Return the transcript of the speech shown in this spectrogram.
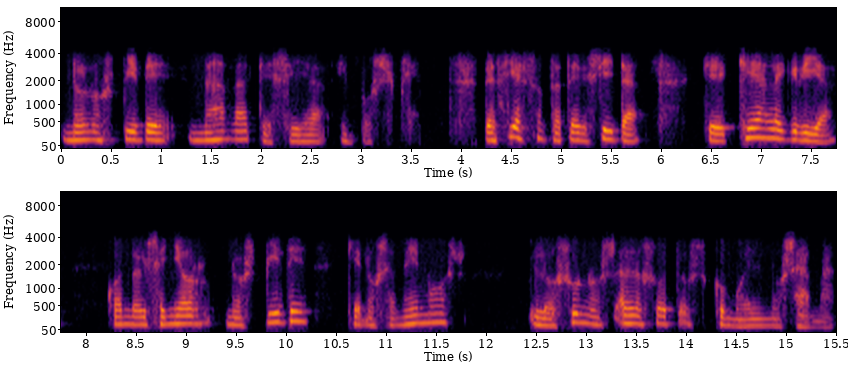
no nos pide nada que sea imposible. Decía Santa Teresita que qué alegría cuando el Señor nos pide que nos amemos los unos a los otros como Él nos ama.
